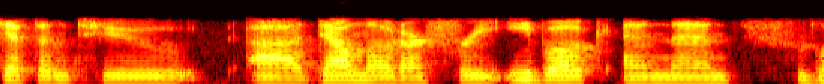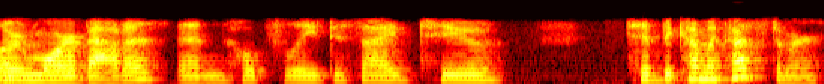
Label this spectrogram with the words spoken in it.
get them to uh, download our free ebook, and then mm-hmm. learn more about us, and hopefully decide to to become a customer.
